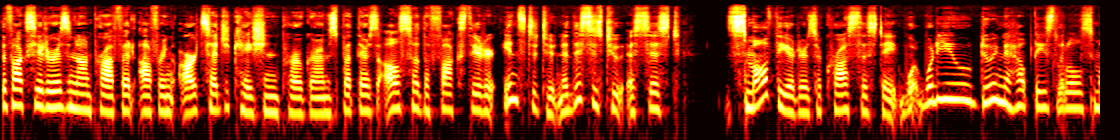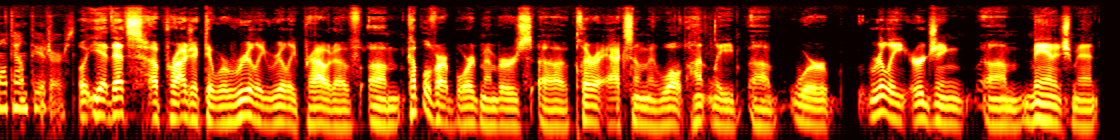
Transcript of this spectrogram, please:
The Fox Theater is a nonprofit offering arts education programs, but there's also the Fox Theater Institute. Now, this is to assist small theaters across the state. What, what are you doing to help these little small town theaters? Well, yeah, that's a project that we're really, really proud of. Um, a couple of our board members, uh, Clara Axam and Walt Huntley, uh, were really urging um, management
